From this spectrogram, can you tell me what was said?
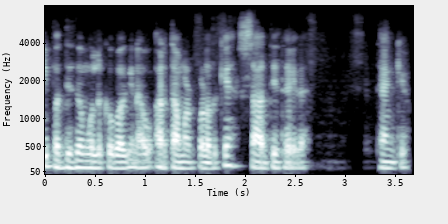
ಈ ಪದ್ಯದ ಮೂಲಕವಾಗಿ ನಾವು ಅರ್ಥ ಮಾಡ್ಕೊಳ್ಳೋದಕ್ಕೆ ಸಾಧ್ಯತೆ ಇದೆ. ಥ್ಯಾಂಕ್ ಯು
